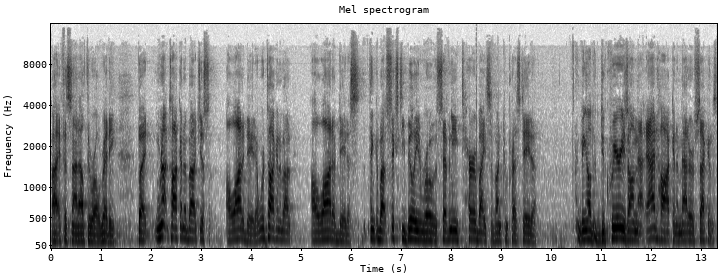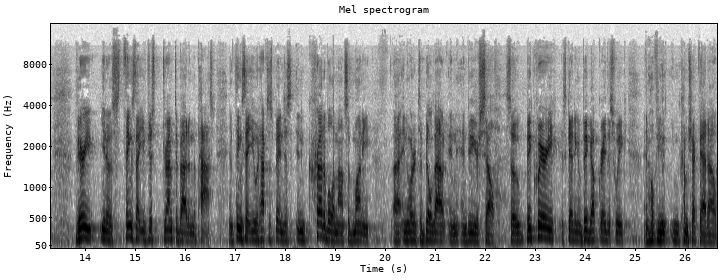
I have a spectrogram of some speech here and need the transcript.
uh, if it's not out there already. But we're not talking about just a lot of data. We're talking about a lot of data. Think about 60 billion rows, 70 terabytes of uncompressed data, and being able to do queries on that ad hoc in a matter of seconds. Very, you know, things that you've just dreamt about in the past, and things that you would have to spend just incredible amounts of money uh, in order to build out and, and do yourself. So BigQuery is getting a big upgrade this week, and hope you, you can come check that out.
